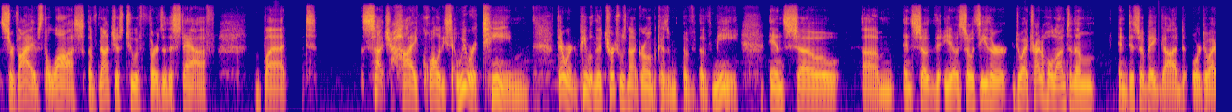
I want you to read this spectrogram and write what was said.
survives the loss of not just two thirds of the staff, but such high quality we were a team. There were people the church was not growing because of, of, of me. And so um, and so the, you know so it's either do i try to hold on to them and disobey god or do i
